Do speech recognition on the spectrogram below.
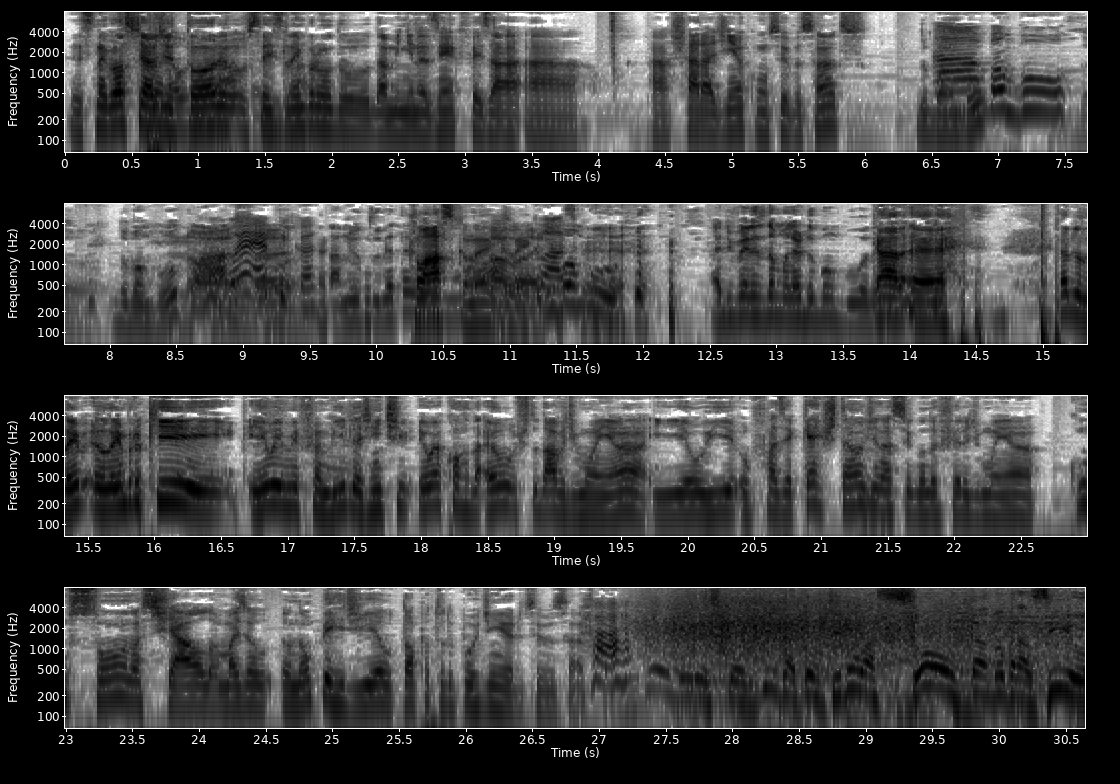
Esse negócio de é auditório, vocês lembram do, da meninazinha que fez a, a, a charadinha com o Silvio Santos? Do Ah, bambu? o bambu. Do, do bambu, Nossa, claro. é épica. Tá no YouTube até Clássico, né, cara? Mulher Clássico. do bambu. A diferença da mulher do bambu, né? Cara, é. Cara, eu lembro, eu lembro que eu e minha família, a gente. Eu, acorda, eu estudava de manhã e eu ia, eu fazia questão de ir na segunda-feira de manhã, com sono, assistir aula, mas eu, eu não perdia o Topa Tudo por Dinheiro do Silvio Santos. Escondida continua solta no Brasil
